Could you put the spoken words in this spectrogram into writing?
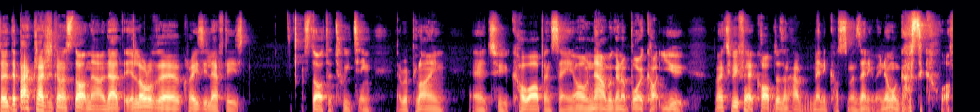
So the backlash is going to start now. That a lot of the crazy lefties started tweeting and replying uh, to co-op and saying, "Oh, now we're going to boycott you." Well, to be fair, co-op doesn't have many customers anyway. No one goes to co-op.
